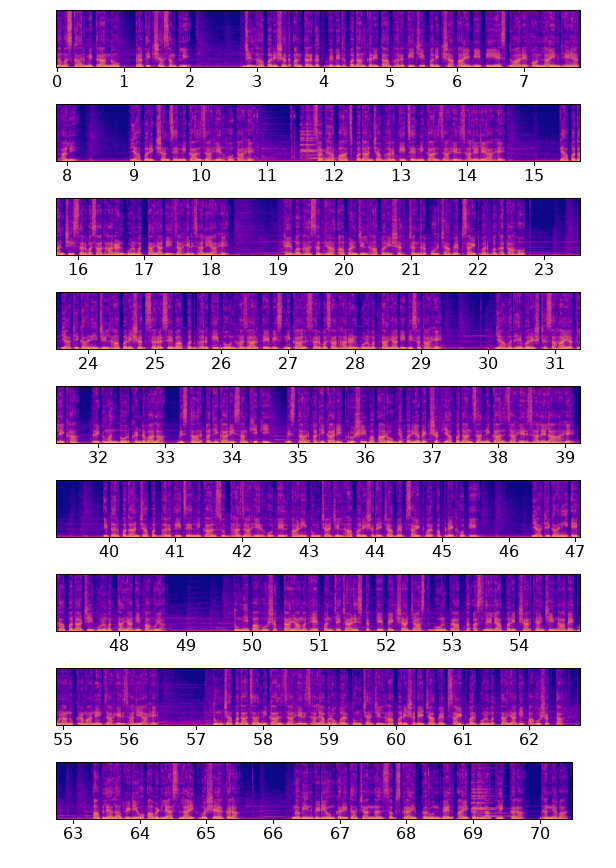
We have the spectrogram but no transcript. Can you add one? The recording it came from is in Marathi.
नमस्कार मित्रांनो प्रतीक्षा संपली. जिल्हा परिषद अंतर्गत विविध पदांकरिता भरतीची परीक्षा आय बी पी एसद्वारे ऑनलाईन घेण्यात आली. या परीक्षांचे निकाल जाहीर होत आहेत. सध्या पाच पदांच्या भरतीचे निकाल जाहीर झालेले आहे. त्या पदांची सर्वसाधारण गुणवत्ता यादी जाहीर झाली आहे. हे बघा सध्या आपण जिल्हा परिषद चंद्रपूरच्या वेबसाईटवर बघत आहोत. या ठिकाणी जिल्हा परिषद सरसेवा पदभरती दोन हजार तेवीस निकाल सर्वसाधारण गुणवत्ता यादी दिसत आहे. यामध्ये वरिष्ठ सहाय्यक लेखा रिगमन दोरखंडवाला विस्तार अधिकारी सांख्यिकी विस्तार अधिकारी कृषी व आरोग्य पर्यवेक्षक या पदांचा निकाल जाहीर झालेला आहे. इतर पदांच्या पदभरतीचे निकाल सुद्धा जाहीर होतील आणि तुमच्या जिल्हा परिषदेच्या वेबसाईटवर अपडेट होतील. या ठिकाणी एका पदाची गुणवत्ता यादी पाहूया. तुम्ही पाहू शकता यामध्ये पंचेचाळीस टक्केपेक्षा जास्त गुण प्राप्त असलेल्या परीक्षार्थ्यांची नावे गुणानुक्रमाने जाहीर झाली आहे. तुमच्या पदाचा निकाल जाहीर झाल्याबरोबर तुमच्या जिल्हा परिषदेच्या वेबसाईटवर गुणवत्ता यादी पाहू शकता. आपल्याला व्हिडिओ आवडल्यास लाईक व शेअर करा. नवीन व्हिडिओंकरिता चॅनल सबस्क्राईब करून बेल आयकनला क्लिक करा. धन्यवाद.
